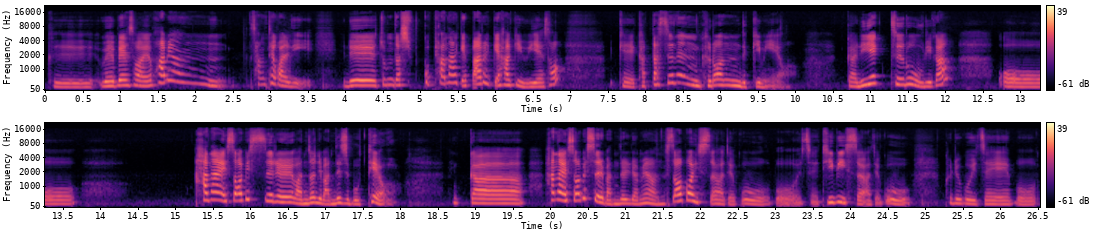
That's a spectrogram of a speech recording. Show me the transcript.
그 웹에서의 화면 상태 관리를 좀 더 쉽고 편하게 빠르게 하기 위해서 이렇게 갖다 쓰는 그런 느낌이에요. 그러니까 React로 우리가 어 하나의 서비스를 완전히 만들지 못해요. 그러니까 하나의 서비스를 만들려면 서버 있어야 되고 뭐 이제 DB 있어야 되고 그리고 이제 뭐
